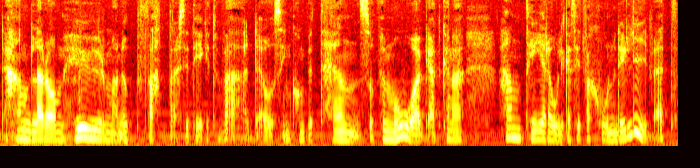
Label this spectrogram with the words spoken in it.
Det handlar om hur man uppfattar sitt eget värde och sin kompetens och förmåga att kunna hantera olika situationer i livet.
